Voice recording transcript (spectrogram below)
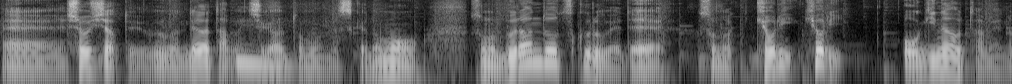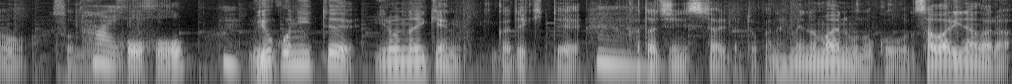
えー消費者という部分では多分違うと思うんですけども、そのブランドを作る上でその距離距離を補うためのそのはい。方法、うん。横にいていろんな意見ができてうん。形にしたりだとかね目の前のものをこう触りながら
